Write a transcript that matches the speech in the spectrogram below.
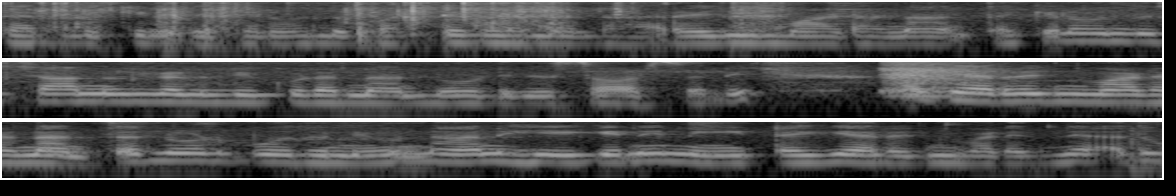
ತರಲಿಕ್ಕೆ ಕೆಲವೊಂದು ಬಟ್ಟೆಗಳನ್ನೆಲ್ಲ ಅರೇಂಜ್ ಮಾಡೋಣ ಅಂತ ಕೆಲವೊಂದು ಚಾನಲ್ಗಳಲ್ಲಿ ಕೂಡ ನಾನು ನೋಡಿದೆ ಶಾರ್ಟ್ಸಲ್ಲಿ ಹಾಗೆ ಅರೇಂಜ್ ಮಾಡೋಣ ಅಂತ ನೋಡ್ಬೋದು ನೀವು. ನಾನು ಹೀಗೇ ನೀಟಾಗಿ ಅರೇಂಜ್ ಮಾಡಿದ್ದೆ ಅದು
